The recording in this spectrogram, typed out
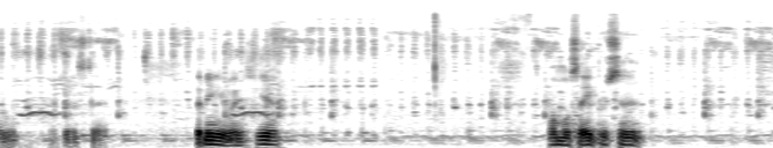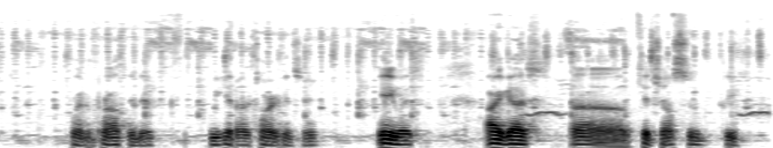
go adjust that. But anyways, yeah, almost eight percent running profit if we hit our targets here. Anyways, all right, guys. Uh, catch y'all soon. Peace.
